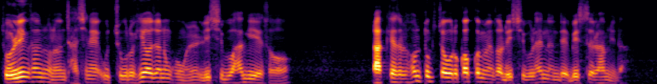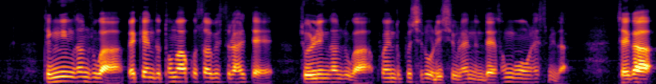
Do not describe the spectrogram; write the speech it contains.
졸링 선수는 자신의 우측으로 휘어지는 공을 리시브하기 위해서 라켓을 손등 쪽으로 꺾으면서 리시브를 했는데 미스를 합니다. 딩링 선수가 백핸드 토마호크 서비스를 할 때 졸링 선수가 포핸드 푸시로 리시브를 했는데 성공을 했습니다. 제가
